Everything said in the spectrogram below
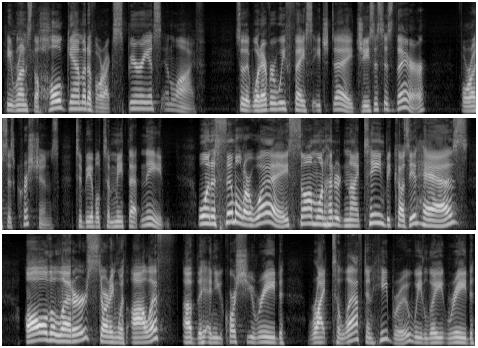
He runs the whole gamut of our experience in life so that whatever we face each day, Jesus is there for us as Christians to be able to meet that need. Well, in a similar way, Psalm 119, because it has all the letters starting with Aleph of the, and of course you read right to left in Hebrew. We read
